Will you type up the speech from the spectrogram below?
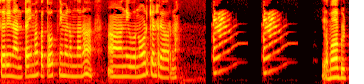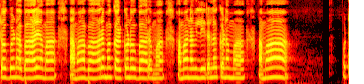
ಸರಿ, ನಾನು ಟೈಮ್ ಹಾಕೋ ಹೋಗ್ತೀನಿ ಮೇಡಮ್ ನಾನು. ನೀವು ನೋಡ್ಕೊಳ್ರಿ ಅವ್ರನ್ನ ಅಮ್ಮ ಬಿಟ್ಟೋಗ್ಬೇಡ, ಬಾರೆ ಅಮ್ಮ. ಅಮ್ಮ ಬಾರಮ್ಮ ಕರ್ಕೊಂಡೋಗಿ ಬಾರಮ್ಮ ಅಮ್ಮ. ನಾವಿಲ್ಲಿ ಇರಲ್ಲ ಕಣಮ್ಮ. ಅಮ್ಮ. ಪುಟ,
